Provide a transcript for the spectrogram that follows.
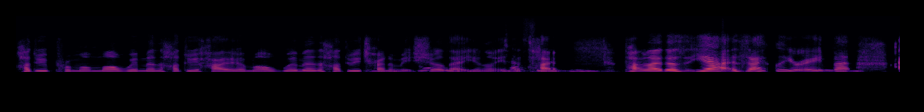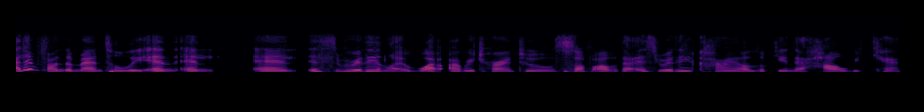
how do we promote more women? How do we hire more women? How do we try to make sure that you know in Definitely. the time pipeline does yeah exactly right? But i think fundamentally and and and it's really like what are we trying to solve out that it's really kind of looking at how we can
